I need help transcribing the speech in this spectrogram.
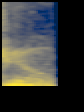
Kill.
